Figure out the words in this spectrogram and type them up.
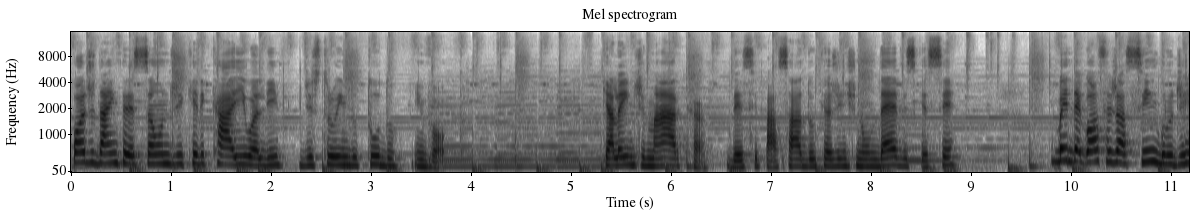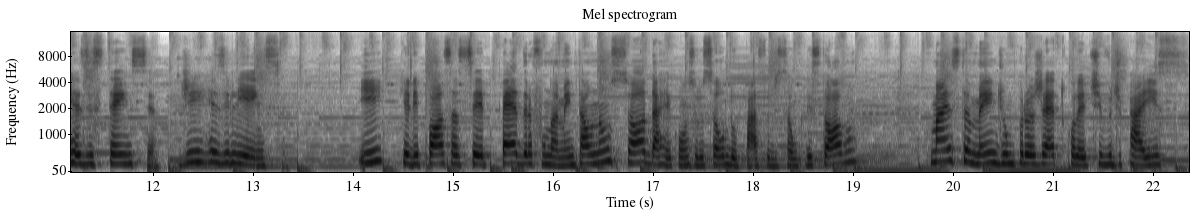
pode dar a impressão de que ele caiu ali, destruindo tudo em volta. Que além de marca desse passado que a gente não deve esquecer, o Bendegó seja símbolo de resistência, de resiliência e que ele possa ser pedra fundamental não só da reconstrução do Passo de São Cristóvão, mas também de um projeto coletivo de país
